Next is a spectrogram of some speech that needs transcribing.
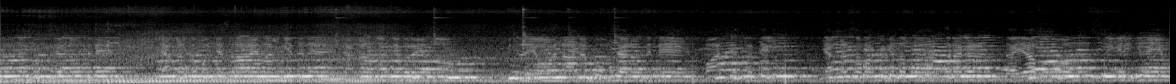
യോഹന്നാൻ ഞങ്ങൾക്ക് മധ്യസ്ഥനായി നൽകിയതിന് ഞങ്ങൾ നന്ദി പറയുന്നു. വിശുദ്ധ യോഹന്നാൻ പുണ്യജനത്തിന്റെ മാധ്യസ്ഥത്തിൽ ഞങ്ങൾ സമർപ്പിക്കുന്ന പ്രാർത്ഥനകൾ ദയാപൂർവം സ്വീകരിക്കുകയും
